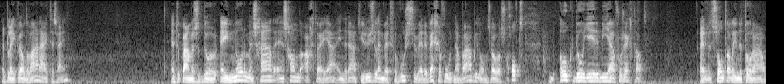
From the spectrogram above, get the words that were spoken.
Het bleek wel de waarheid te zijn. En toen kwamen ze door enorme schade en schande achter. Ja, inderdaad, Jeruzalem werd verwoest. Ze werden weggevoerd naar Babylon, zoals God ook door Jeremia voorzegd had. En het stond al in de Torah.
